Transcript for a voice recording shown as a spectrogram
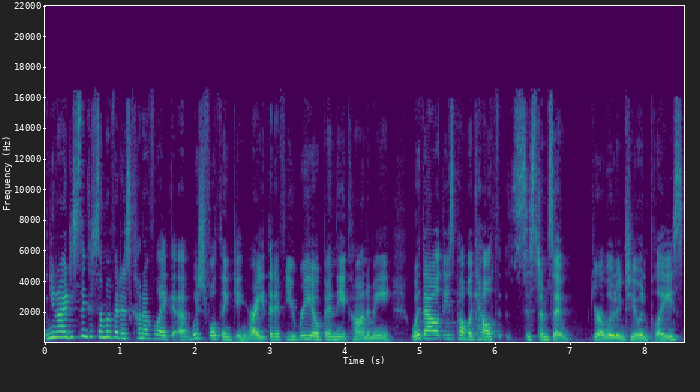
you know, I just think some of it is kind of like uh, wishful thinking, right? That if you reopen the economy without these public health systems that you're alluding to in place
